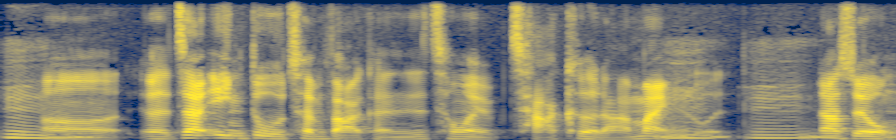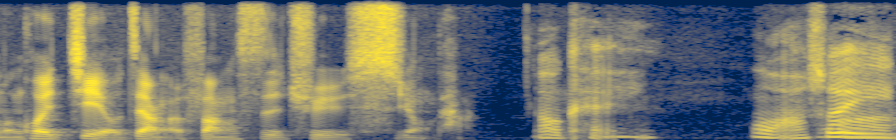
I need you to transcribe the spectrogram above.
嗯呃，呃，在印度称法可能是称为查克拉脉轮。嗯，嗯，那所以我们会借由这样的方式去使用它。OK，哇，所以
